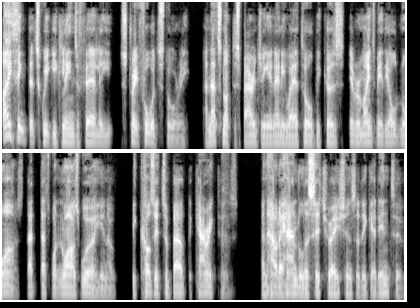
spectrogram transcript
I think that Squeaky Clean's a fairly straightforward story, and that's not disparaging in any way at all because it reminds me of the old noirs. That that's what noirs were, you know, because it's about the characters and how they handle the situations that they get into.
